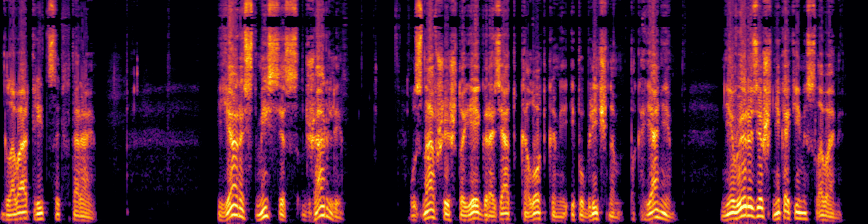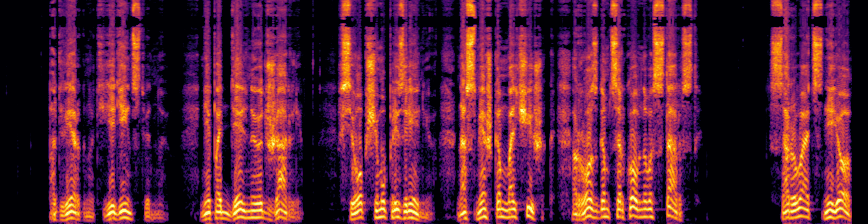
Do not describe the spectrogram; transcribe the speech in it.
Глава тридцать вторая Ярость миссис Джарли, узнавшей, что ей грозят колодками и публичным покаянием, не выразишь никакими словами. Подвергнуть единственную, неподдельную Джарли, всеобщему презрению, насмешкам мальчишек, розгам церковного старосты, сорвать с нее,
